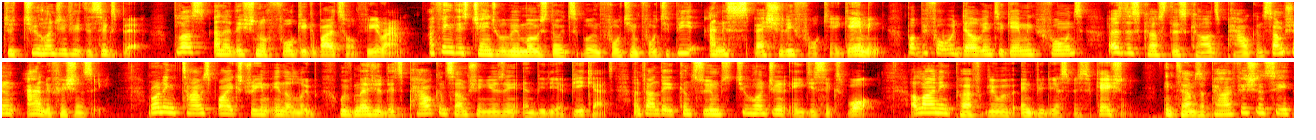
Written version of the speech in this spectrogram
to 256-bit, plus an additional 4GB of VRAM. I think this change will be most noticeable in 1440p and especially 4K gaming. But before we delve into gaming performance, let's discuss this card's power consumption and efficiency. Running TimeSpy Extreme in a loop, we've measured its power consumption using NVIDIA PCAT and found that it consumes 286 watt, aligning perfectly with NVIDIA specification. In terms of power efficiency,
